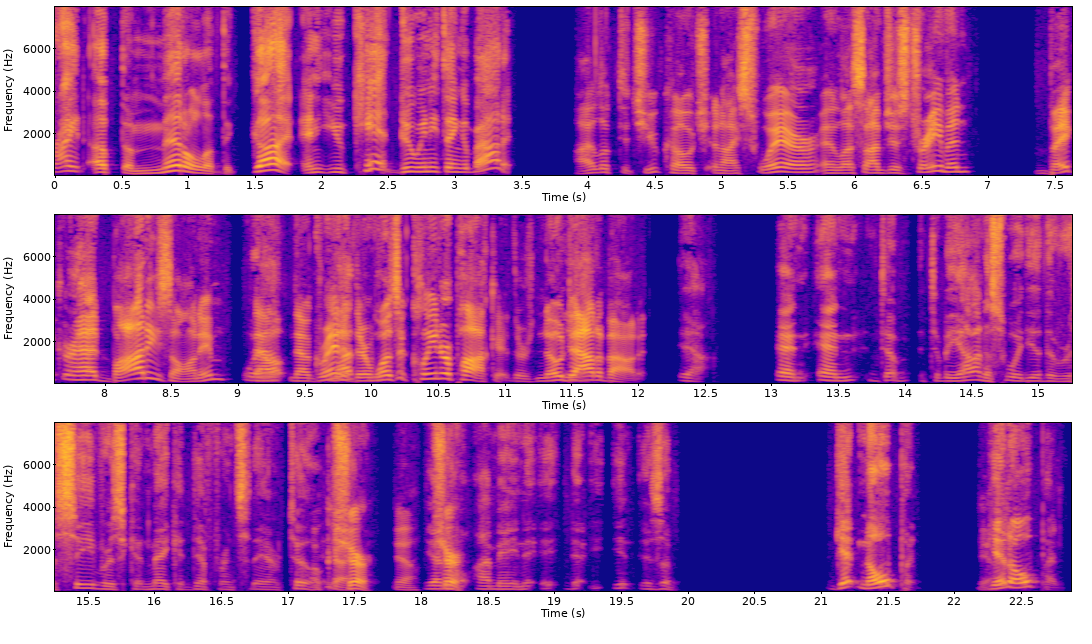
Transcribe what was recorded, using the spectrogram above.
right up the middle of the gut and you can't do anything about it. I looked at you, coach, and I swear, unless I'm just dreaming, Baker had bodies on him. Well, now, now, granted, not- there was a cleaner pocket. There's no Yeah. doubt about it. Yeah. And and to, to be honest with you, the receivers can make a difference there too. Okay. Sure. Yeah. You Sure. know, I mean, it, it, there's a getting open, Yeah. get open.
